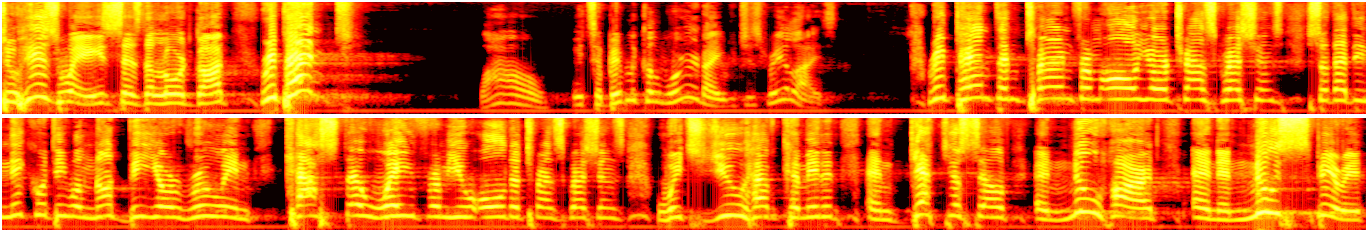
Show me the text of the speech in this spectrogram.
To his ways, says the Lord God. Repent! Wow, it's a biblical word, I just realized. Repent and turn from all your transgressions so that iniquity will not be your ruin. Cast away from you all the transgressions which you have committed and get yourself a new heart and a new spirit.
